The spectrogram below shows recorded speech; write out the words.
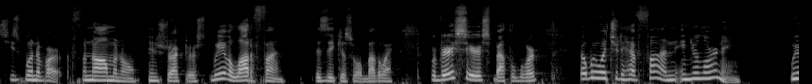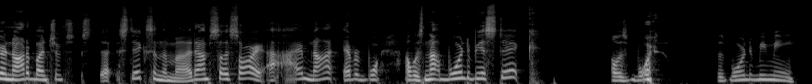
she's one of our phenomenal instructors. We have a lot of fun Ezekiel's Wheel, by the way. We're very serious about the Lord, but we want you to have fun in your learning. We are not a bunch of st- sticks in the mud. I'm so sorry. I, I'm not ever born. I was not born to be a stick. I was born. I was born to be me,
